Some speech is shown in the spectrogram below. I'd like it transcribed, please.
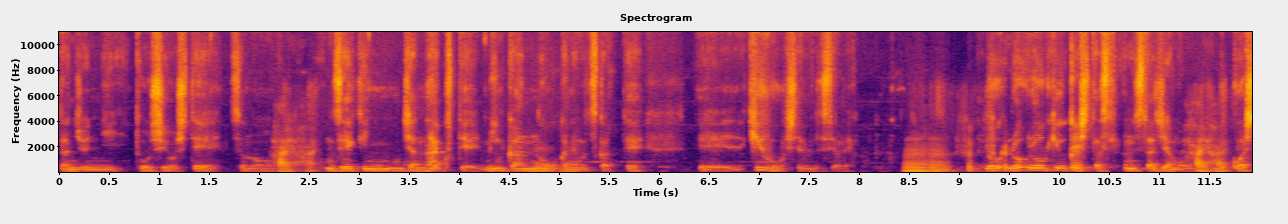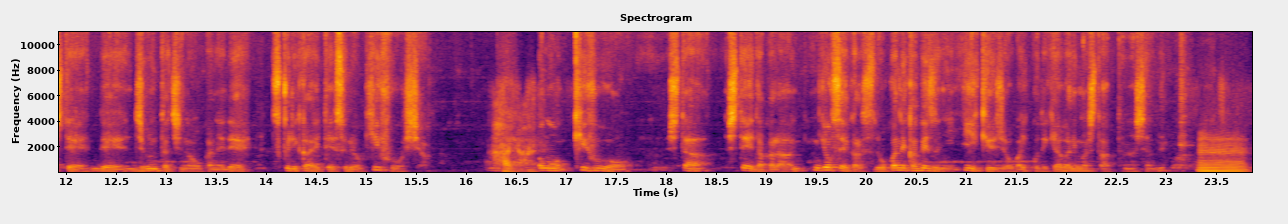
単純に投資をして、その、はいはい。税金じゃなくて民間のお金を使って、えー寄付をしてるんですよね。うん老朽化したススタジアムをぶっはいはい壊して、で自分たちのお金で作り変えてそれを寄付をしちゃう。はいはいこ。の寄付をしたしてだから行政からするとお金かけずにいい球場が1個出来上がりましたって話だよね。うん。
